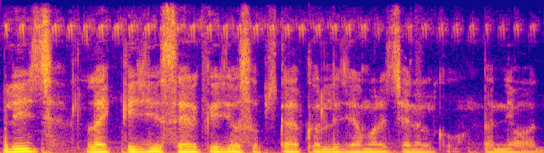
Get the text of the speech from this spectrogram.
प्लीज़ लाइक कीजिए शेयर कीजिए और सब्सक्राइब कर लीजिए हमारे चैनल को। धन्यवाद।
